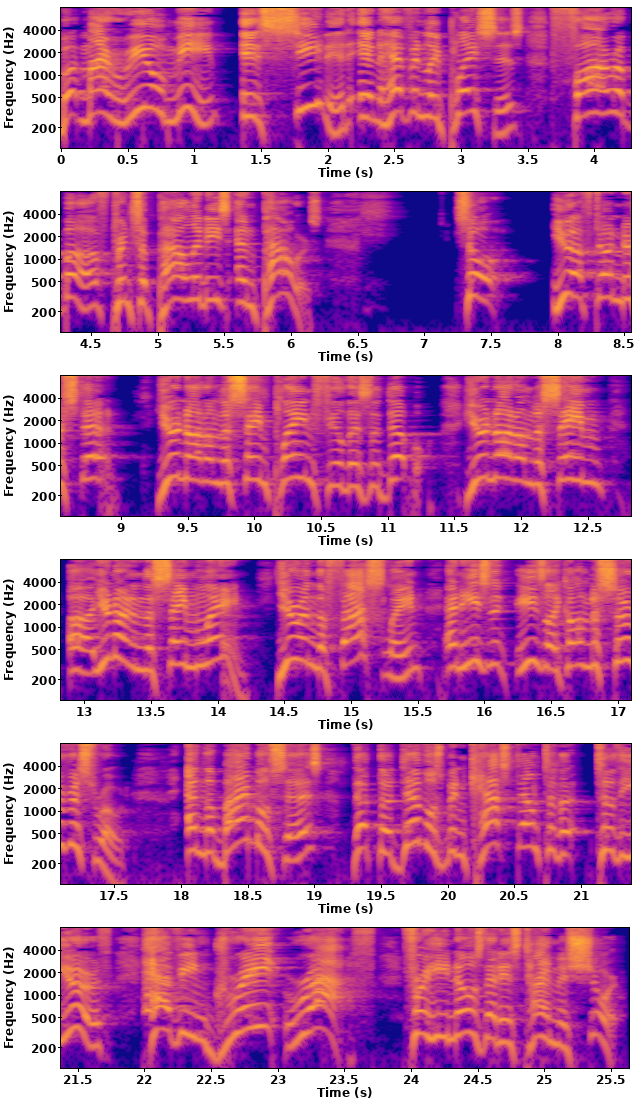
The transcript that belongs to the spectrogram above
but my real me is seated in heavenly places far above principalities and powers. So you have to understand. You're not on the same playing field as the devil. You're not on the same, uh, you're not in the same lane. You're in the fast lane and he's, he's like on the service road. And the Bible says that the devil's been cast down to the, to the earth having great wrath for he knows that his time is short.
